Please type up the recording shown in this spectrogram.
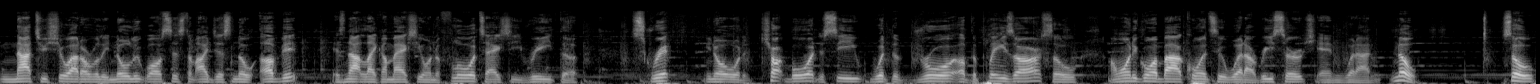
Not too sure. I don't really know Luke Walton's system. I just know of it. It's not like I'm actually on the floor to actually read the script, you know, or the chalkboard to see what the draw of the plays are. So I'm only going by according to what I research and what I know. So,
